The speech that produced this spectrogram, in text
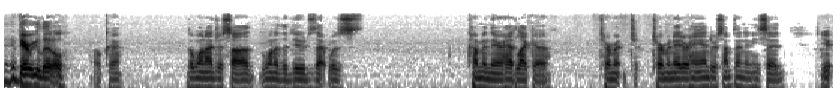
very little. Okay. The one I just saw, one of the dudes that was coming there had like a Termi- Ter- Terminator hand or something, and he said, "You're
